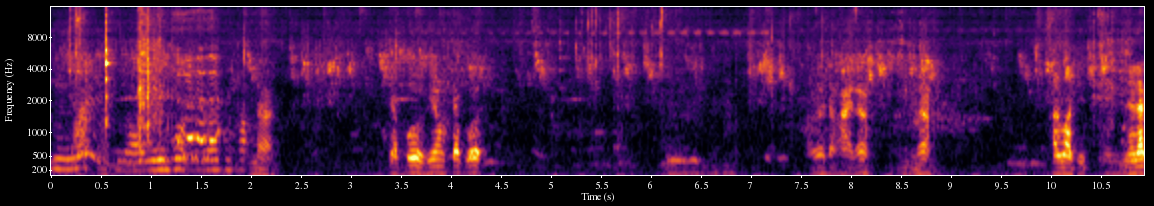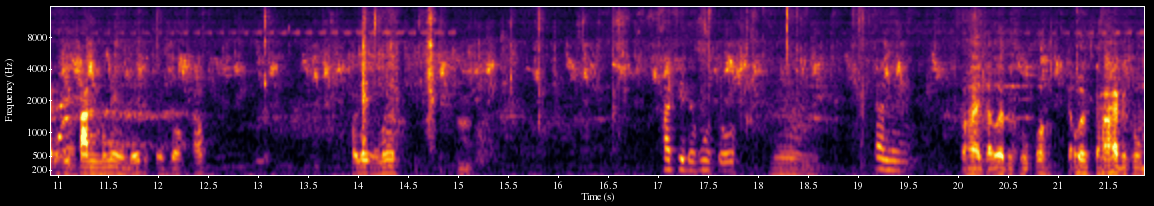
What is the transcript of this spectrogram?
อืมรอยืนพวกนี้พี่เขาน่าแซ่บเออพี่น้องแซ่บเออเอาเลยจะอายแล้วยิ้มแล้วคันว่าสิในรักสิปันมื้อนี้เดี๋ยวสิไปบอกเขาเขาเล่งมือ เขาคิดจะพูดตัวอืมท่านต้องให้ตาเอ้ยไปคุมโอ้ตาเอ้ยตาให้ไปคุม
